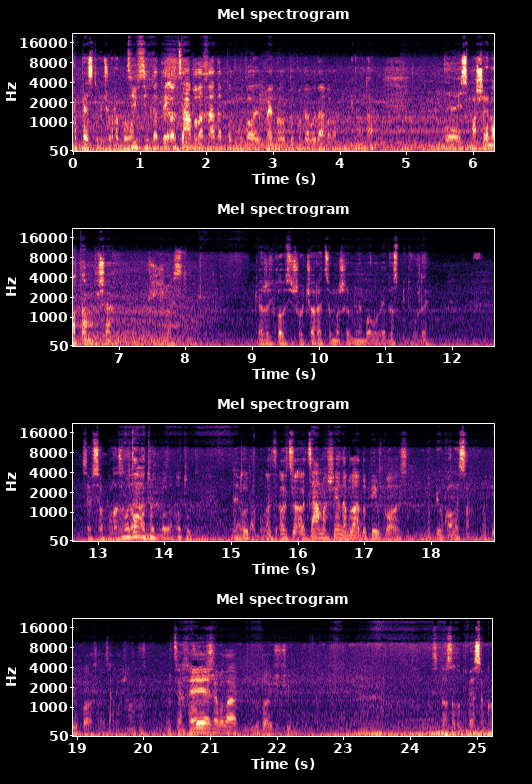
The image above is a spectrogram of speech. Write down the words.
капець тут вчора було. Ці всі хати, оця була хата під водою, видно, докуди вода була. Ну, да. Десь машина там ще жесть. Кажуть хлопці, що вчора цю машину не було видно з-під води. Це все було затоплено. Вода отут була, отут. Де вода була? Оц- оця, оця машина була до пів колеса. До пів колеса. До пів колеса оця машина. Оця хижа була водою чуть-чуть. Це досить тут високо.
